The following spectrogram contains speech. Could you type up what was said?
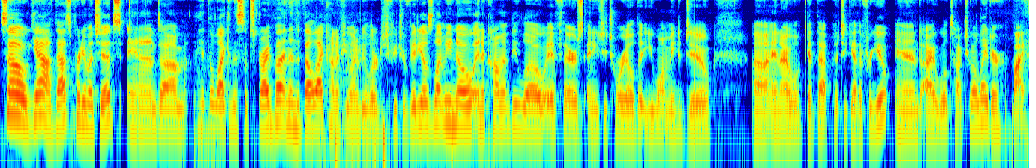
So yeah, that's pretty much it. And um, hit the like and the subscribe button and the bell icon if you want to be alerted to future videos. Let me know in a comment below if there's any tutorial that you want me to do. Uh, and I will get that put together for you. And I will talk to you all later. Bye.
